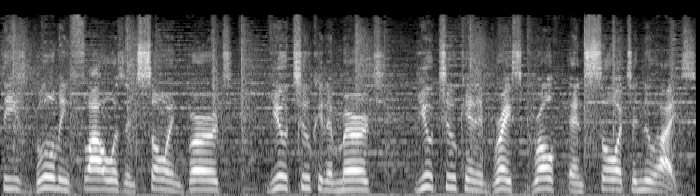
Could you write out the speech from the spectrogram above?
these blooming flowers and soaring birds, you too can emerge, you too can embrace growth and soar to new heights.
